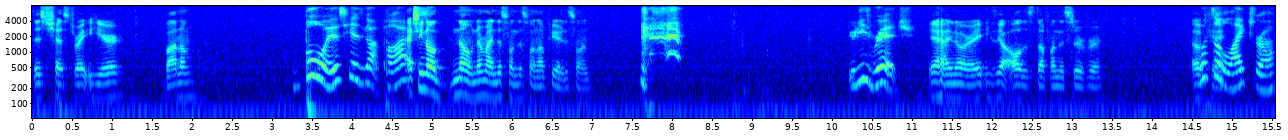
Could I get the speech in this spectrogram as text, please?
this chest right here, bottom. Boy, this kid's got pots. Actually, no, no, never mind. This one, this one up here, this one. Dude, he's rich. Yeah, I know, right? He's got all the stuff on the server. Okay, What's a lytra?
